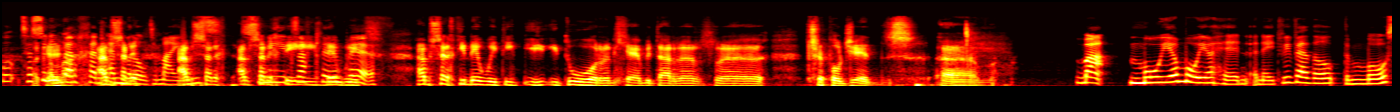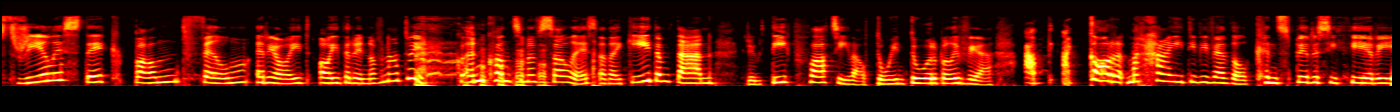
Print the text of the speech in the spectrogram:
Wel, ta swn i'n berchen Emerald Mines. Amser, amser i chdi exactly newid... Amser i chdi newid i, i, i dŵr yn lle mynd ar yr uh, triple gins. Um. Mae mwy o mwy o hyn yn neud fi feddwl the most realistic Bond film erioed oedd yr un ofnadwy. yn Quantum of Solace, oedd ei gyd amdan rhyw deep plot i fel dwy'n dŵr Bolivia. A, a gor, mae rhaid i fi feddwl conspiracy theory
